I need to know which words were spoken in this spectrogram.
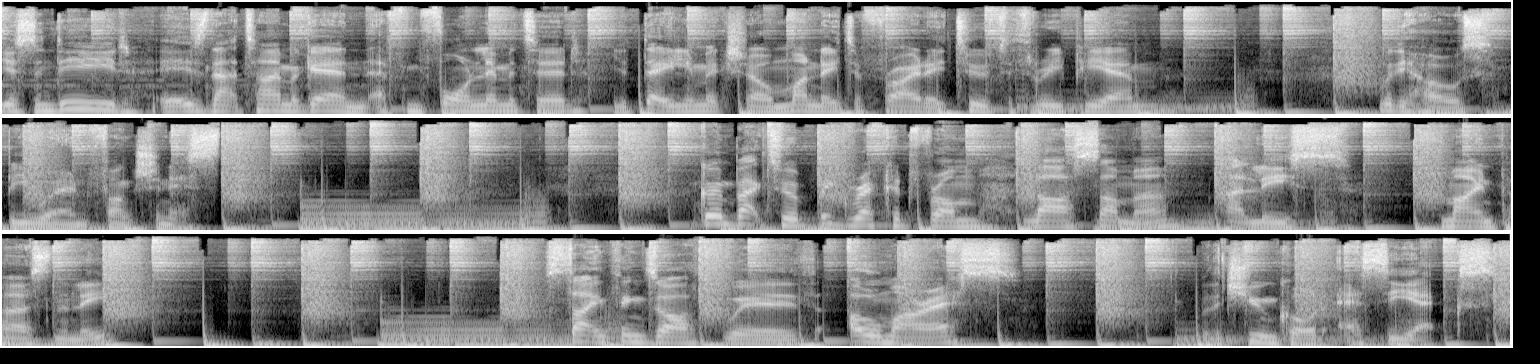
Yes, indeed. It is that time again. FM4 Unlimited, your daily mix show, Monday to Friday, 2 to 3 p.m. With your host, Beware and Functionist. Going back to a big record from last summer, at least mine personally. Starting things off with Omar S with a tune called SEX.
